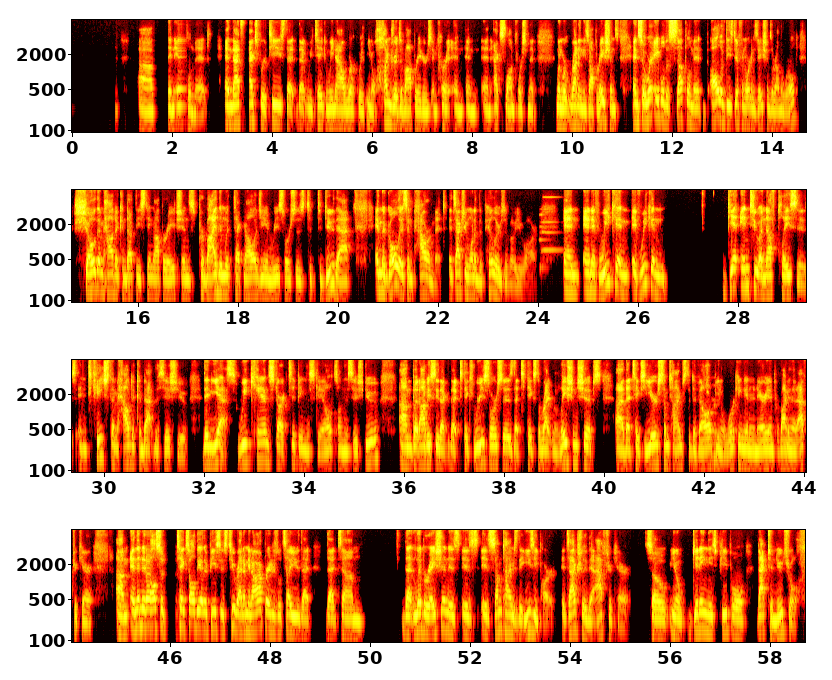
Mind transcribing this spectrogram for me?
uh, and implement and that's expertise that that we take and we now work with you know hundreds of operators and current and and, and ex law enforcement when we're running these operations. And so we're able to supplement all of these different organizations around the world show them how to conduct these sting operations provide them with technology and resources to, to do that. And the goal is empowerment. It's actually one of the pillars of our and and if we can if we can get into enough places and teach them how to combat this issue, then yes, we can start tipping the scales on this issue. Um, but obviously, that that takes resources, that takes the right relationships, uh, that takes years sometimes to develop. Sure. You know, working in an area and providing that aftercare, um, and then it also takes all the other pieces too, right? I mean, our operators will tell you that that. Um, that liberation is is is sometimes the easy part. It's actually the aftercare so, you know, getting these people back to neutral.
